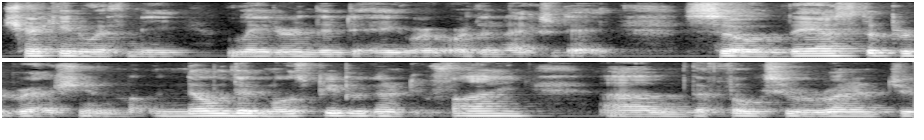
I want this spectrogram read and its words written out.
check in with me later in the day or, or the next day. So that's the progression. Know that most people are going to do fine. Um, the folks who are running to,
